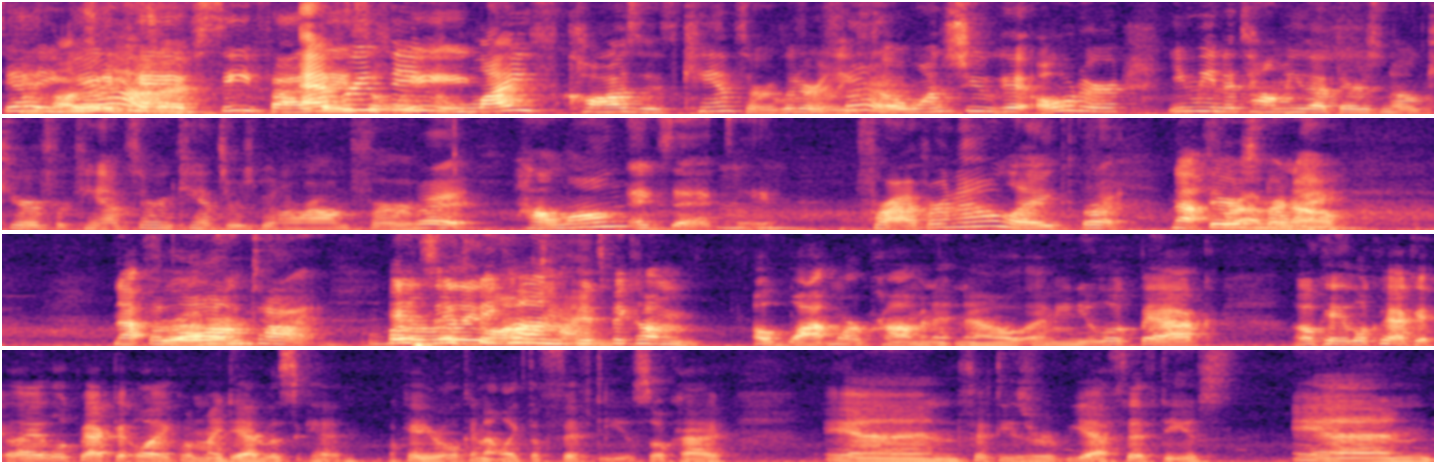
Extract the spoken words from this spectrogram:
Yeah, you cause go to cancer. KFC five days a Everything week. life causes cancer, literally. sure. So once you get older, you mean to tell me that there's no cure for cancer and cancer's been around for Right. how long? Exactly. Mhm. Forever now? Like Right. Not there's forever. no no, way. not For a long time. But it's, a really it's long become time. it's become a lot more prominent now. I mean, you look back. Okay, look back at I look back at like when my dad was a kid. Okay, you're looking at like the 50s. Okay, and 50s are yeah 50s, and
